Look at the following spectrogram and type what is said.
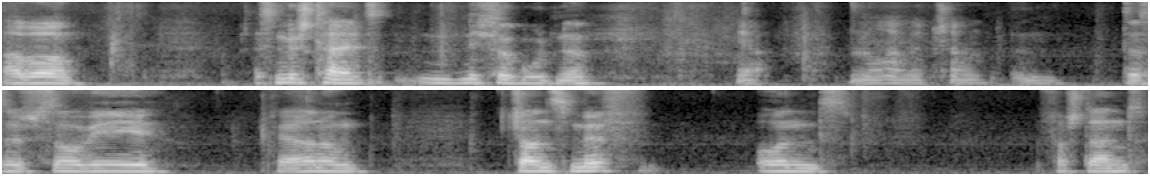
Aber es mischt halt nicht so gut, ne? Mohammed Chang. Das ist so wie, keine Ahnung, John Smith und Verstand.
